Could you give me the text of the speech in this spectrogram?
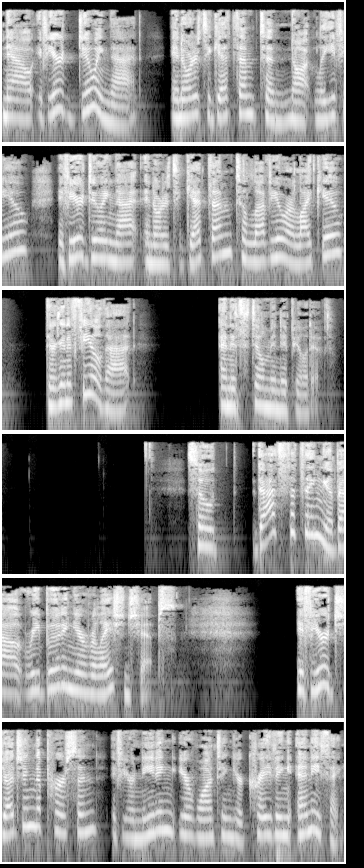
Now, if you're doing that in order to get them to not leave you, if you're doing that in order to get them to love you or like you, they're going to feel that and it's still manipulative. So that's the thing about rebooting your relationships. If you're judging the person, if you're needing, you're wanting, you're craving anything,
